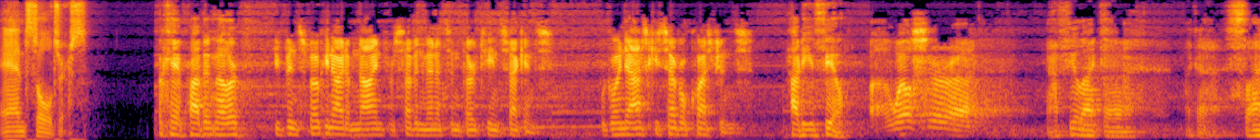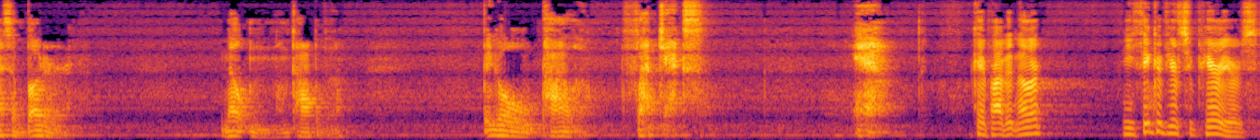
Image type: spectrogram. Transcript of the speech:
and soldiers. Okay, Private Miller. You've been smoking item 9 for 7 minutes and 13 seconds. We're going to ask you several questions. How do you feel? Uh, well, sir, uh, I feel like a like a slice of butter melting on top of a big old pile of flapjacks. Yeah. Okay, Private Miller. When you think of your superiors,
